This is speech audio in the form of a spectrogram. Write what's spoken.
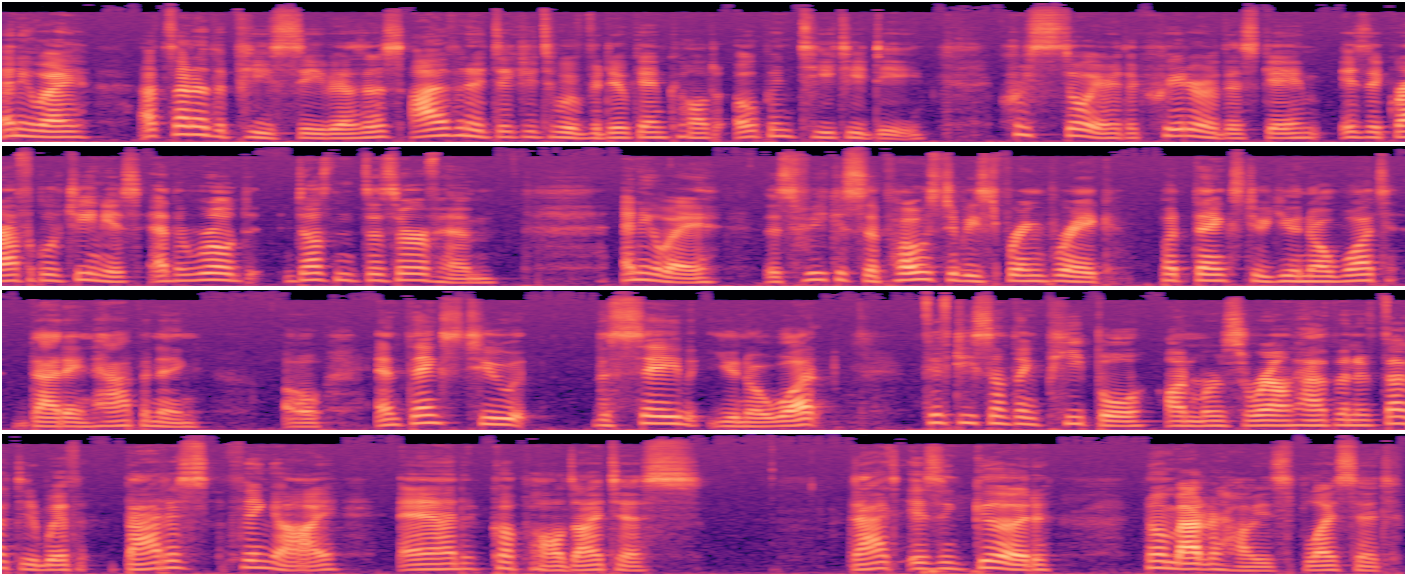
Anyway, outside of the PC business, I've been addicted to a video game called OpenTTD. Chris Sawyer, the creator of this game, is a graphical genius, and the world doesn't deserve him. Anyway, this week is supposed to be spring break, but thanks to you know what, that ain't happening. Oh, and thanks to the same you know what, 50 something people on Mercer Island have been infected with Batis thingai and capalditis. That isn't good, no matter how you splice it.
